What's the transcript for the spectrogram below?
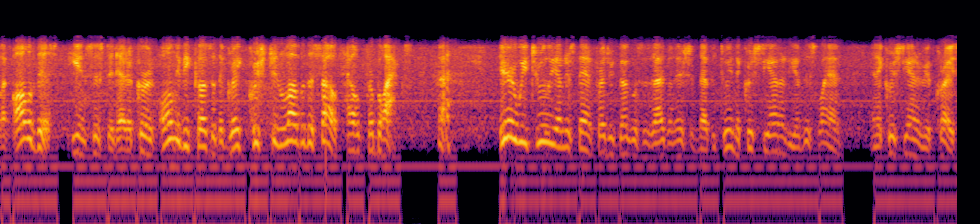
But all of this, he insisted, had occurred only because of the great Christian love of the South held for blacks. Here we truly understand Frederick Douglass's admonition that between the Christianity of this land and the Christianity of Christ,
